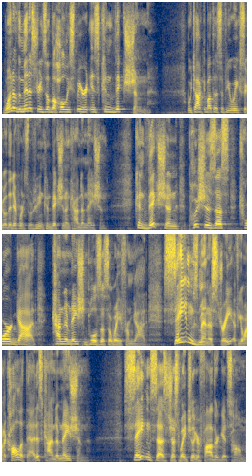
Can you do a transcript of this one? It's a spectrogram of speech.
One of the ministries of the Holy Spirit is conviction. We talked about this a few weeks ago the difference between conviction and condemnation. Conviction pushes us toward God. Condemnation pulls us away from God. Satan's ministry, if you want to call it that, is condemnation. Satan says, just wait till your father gets home.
